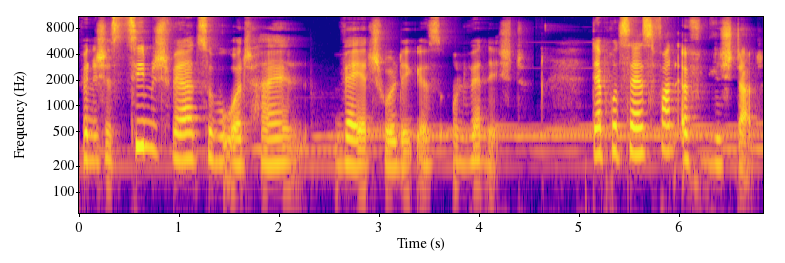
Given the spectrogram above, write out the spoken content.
finde ich es ziemlich schwer zu beurteilen, wer jetzt schuldig ist und wer nicht. Der Prozess fand öffentlich statt.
